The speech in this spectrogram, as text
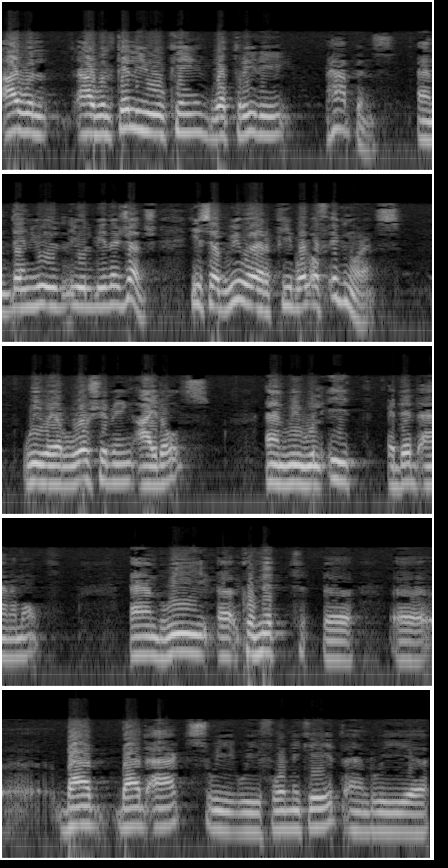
I will, I will tell you, king, what really happens. And then you, you will be the judge. He said, we were people of ignorance. We were worshipping idols and we will eat a dead animal and we uh, commit uh, bad bad acts. We we fornicate and we uh,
